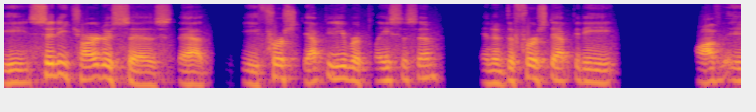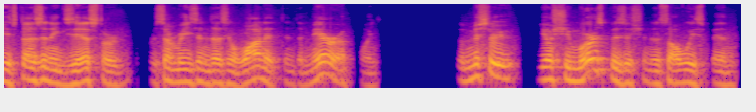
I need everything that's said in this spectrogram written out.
The city charter says that the first deputy replaces him, and if the first deputy off, is, doesn't exist or for some reason doesn't want it, then the mayor appoints. So Mr. Yoshimura's position has always been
